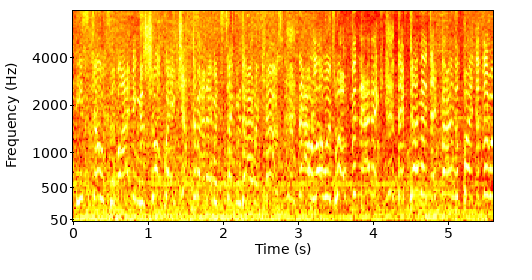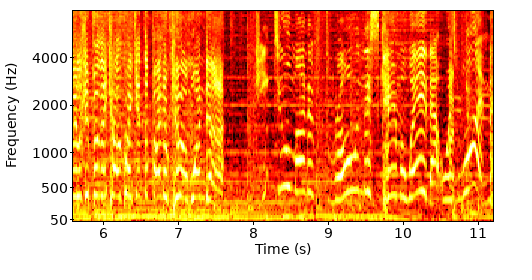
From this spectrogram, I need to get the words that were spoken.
He's still surviving the shockwave, just about able to take him down on Caps. Now low as well. Fnatic, they've done it. They found the fight that they were looking for. They can't quite get the final kill on Wunder. G2 might have thrown this game away. That was one.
